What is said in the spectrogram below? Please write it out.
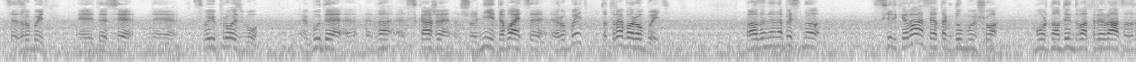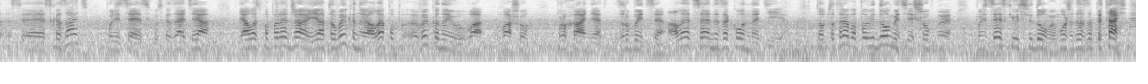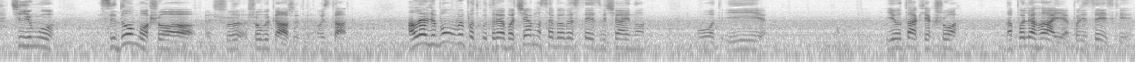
це зробити, е, тобто, е, свою просьбу е, буде, е, скаже, що ні, давай це робити, то треба робити. Правда, не написано скільки разів, я так думаю, що можна один, два, три рази е, сказати поліцейську, сказати, я, я вас попереджаю, я то виконую, але виконую ва- вашу прохання зробити це, але це незаконна дія. Тобто треба повідомити, щоб е, поліцейський усвідомив, може запитати, чи йому свідомо, що, що, що ви кажете. Ось так. Але в будь-якому випадку треба чемно себе вести, звичайно. От, і, і отак, якщо наполягає поліцейський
